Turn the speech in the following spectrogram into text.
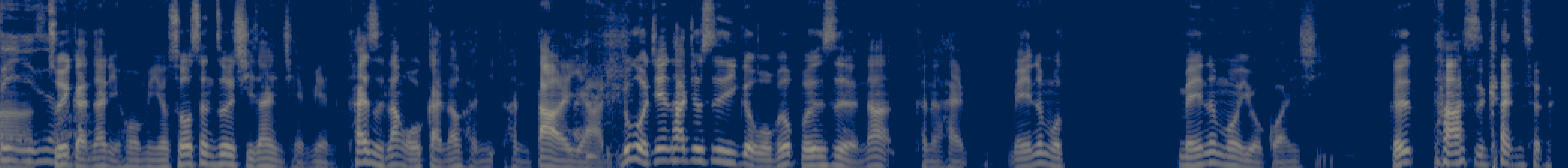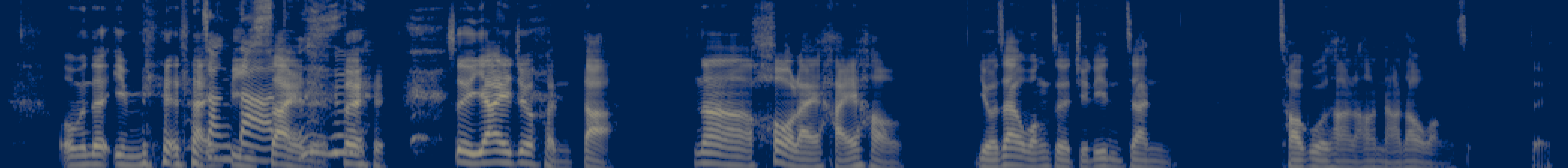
力，追赶在你后面，有时候甚至会骑在你前面，开始让我感到很很大的压力。如果今天他就是一个我都不认识的人，那可能还没那么没那么有关系。可是他是看着我们的影片来比赛的，对，所以压力就很大。那后来还好，有在王者决定战超过他，然后拿到王者，对，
